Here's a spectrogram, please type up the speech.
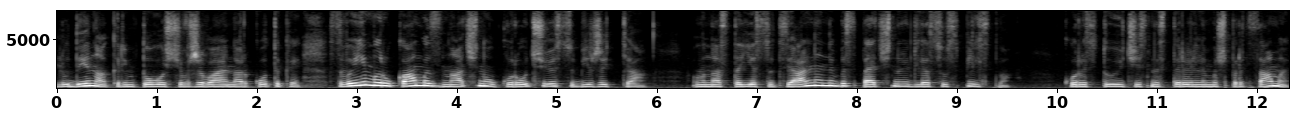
Людина, крім того, що вживає наркотики, своїми руками значно укорочує собі життя. Вона стає соціально небезпечною для суспільства. Користуючись нестерильними шприцами,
